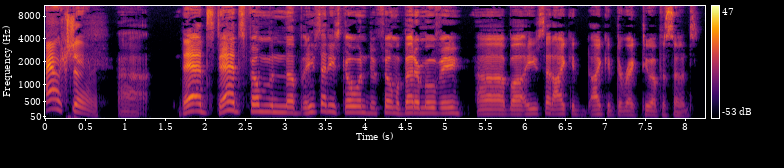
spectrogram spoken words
Action. Uh, Dad's Dad's filming. A, he said he's going to film a better movie. Uh, but he said I could I could direct two episodes.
